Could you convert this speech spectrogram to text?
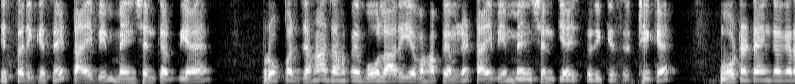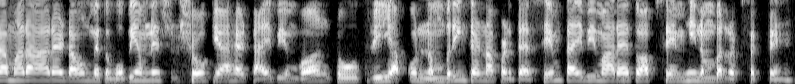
इस तरीके से टाई बीम मेंशन कर दिया है। प्रॉपर जहाँ जहाँ पे वॉल आ रही है, वहाँ पे हमने टाई बीम मेंशन किया इस तरीके से। ठीक है? वाटर टैंक अगर हमारा आ रहा है डाउन में तो वो भी हमने शो किया है। Tie beam one two three आपको नंबरिंग करना पड़ता है। सेम टाई बीम आ रहा है तो आप सेम ही नंबर रख सकते हैं।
